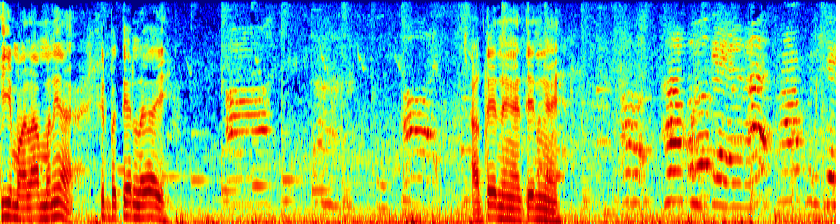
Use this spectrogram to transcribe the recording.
ทีหมอลำมาเนี่ย ขึ้นไปเต้นเลยเอาเต้นยังไงเต้นยังไงอ่าถ้าคุณแก่นะถ้าคุณแก่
